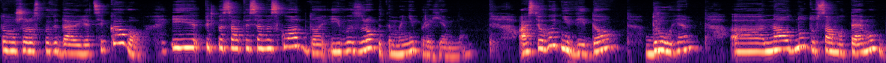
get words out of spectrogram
тому що розповідаю я цікаво, і підписатися не складно, і ви зробите мені приємно. А сьогодні відео друге е, на одну ту саму тему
